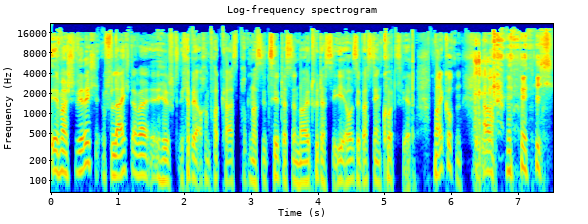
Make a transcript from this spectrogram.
Immer schwierig, vielleicht aber hilft. Ich habe ja auch im Podcast prognostiziert, dass der neue Twitter-CEO Sebastian Kurz wird. Mal gucken. Aber ich,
